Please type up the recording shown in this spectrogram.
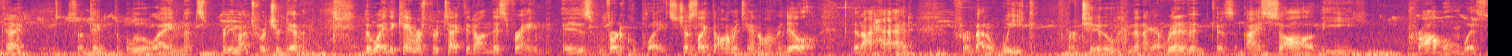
okay? So take the blue away and that's pretty much what you're given. The way the camera is protected on this frame is vertical plates, just like the Armattan Armadillo that I had for about a week or two, and then I got rid of it because I saw the problem with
